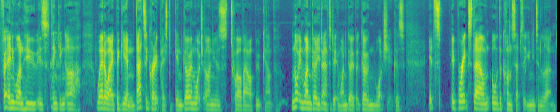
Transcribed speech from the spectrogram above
for anyone who is thinking, ah, oh, where do I begin? That's a great place to begin. Go and watch Ania's 12 hour bootcamp. Not in one go, you don't have to do it in one go, but go and watch it because it's it breaks down all the concepts that you need to learn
